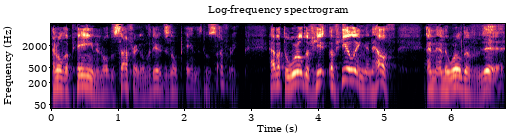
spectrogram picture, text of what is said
And all the pain and all the suffering. Over there, there's no pain, there's no suffering. How about the world of, he- of healing and health and, and the world of bleh,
